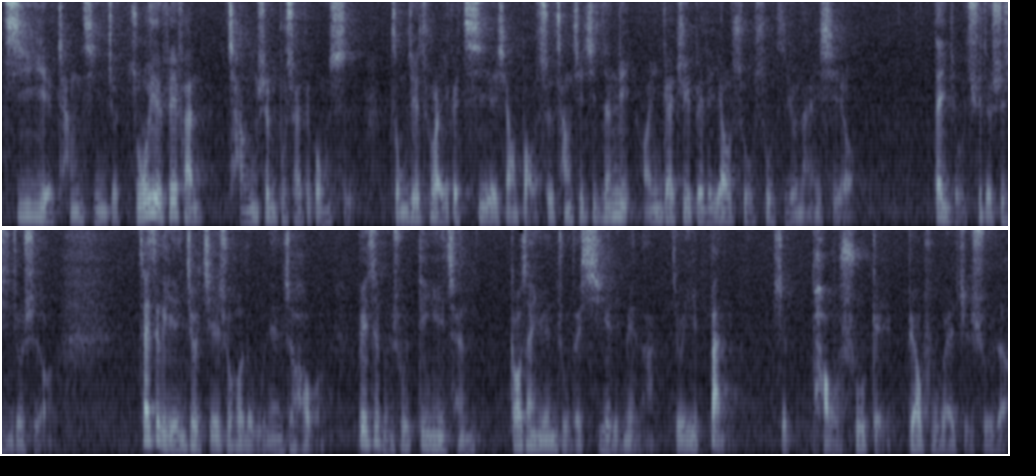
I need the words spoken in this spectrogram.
基业长青、就卓越非凡、长盛不衰的公司，总结出来一个企业想保持长期竞争力啊，应该具备的要素素质有哪一些哦？但有趣的事情就是哦。在这个研究结束后的五年之后，被这本书定义成高瞻远瞩的系列里面啊，有一半是跑输给标普五百指数的。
